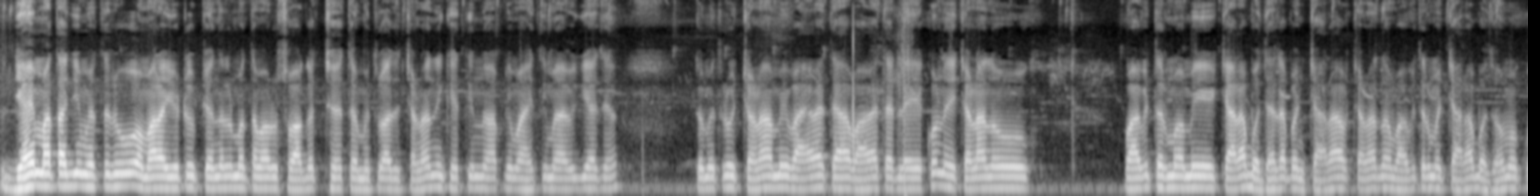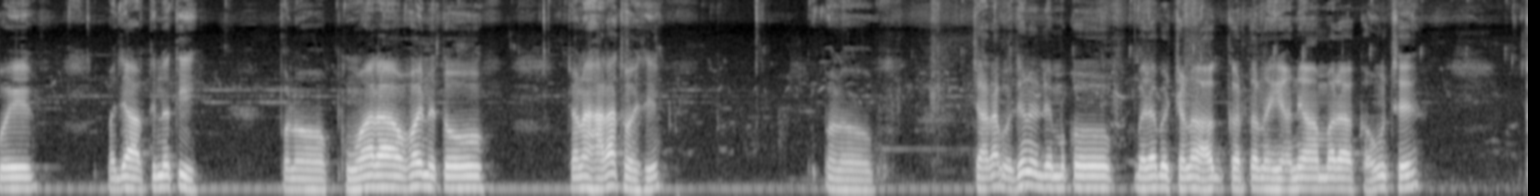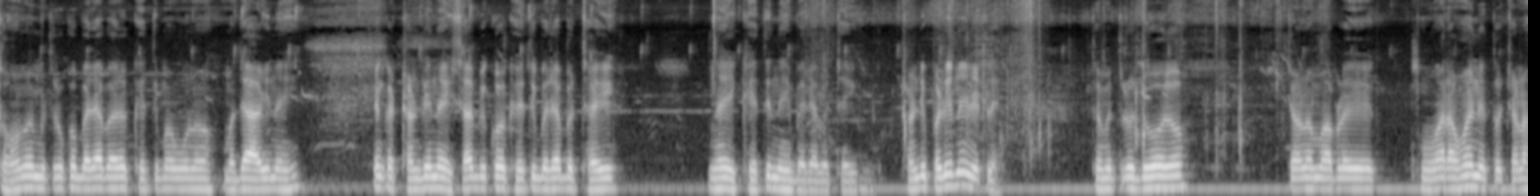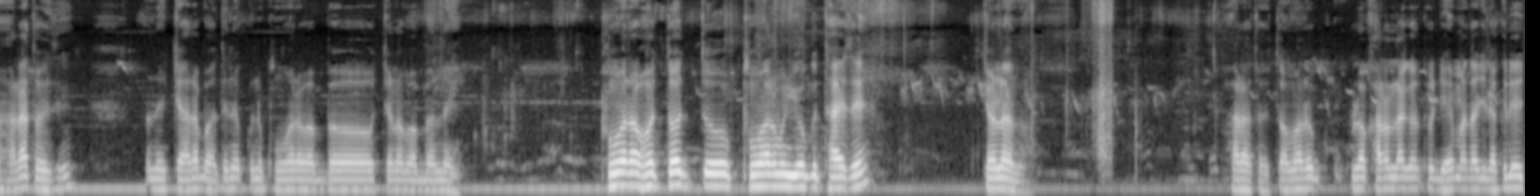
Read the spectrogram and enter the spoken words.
જય માતાજી મિત્રો, અમારા યુટ્યુબ ચેનલમાં તમારું સ્વાગત છે. તો મિત્રો, આજે ચણાની ખેતીની આપણી માહિતીમાં આવી ગયા છે. તો મિત્રો, ચણા અમે વાવ્યા ત્યાં વાવ્યા હતા એટલે કોને ચણાનું વાવેતરમાં અમે ચારા બધાતા પણ ચારા, ચણાના વાવેતરમાં ચારા બધવામાં કોઈ મજા આવતી નથી. પણ ફુવારા હોય ને તો ચણા સારા થાય છે. પણ ચારા બધે ને એટલે અમુક બરાબર ચણા હગ કરતા નહીં. અને આ અમારા ઘઉં છે. ઘઉંમાં મિત્રો કોઈ બરાબર ખેતીમાં મને મજા આવી નહીં. કેમ કે ઠંડીના હિસાબે કોઈ ખેતી બરાબર થઈ નહીં, ખેતી નહીં બરાબર થઈ. ઠંડી પડી નહીં એટલે. તો મિત્રો છો ચણામાં આપણે ફુવારા હોય ને તો ચણા હારા થાય છે. અને ચારા બાંધીને કોઈને ફુવારા બાબા ચણા બાબા નહીં. ફુવારા હોય તો જ તો ફુવારામાં યોગ થાય છે ચણાનો. સારા થાય. તો અમારો સારો લાગે તો જય માતાજી લખી દેજો.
